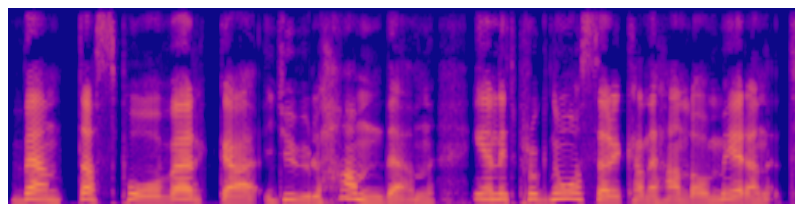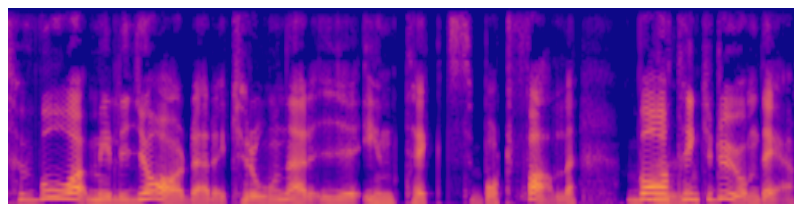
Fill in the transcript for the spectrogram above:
väntas påverka julhandeln. Enligt prognoser kan det handla om mer än 2 miljarder kronor i intäktsbortfall. Vad mm. tänker du om det?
